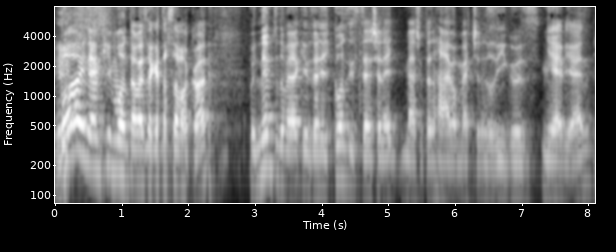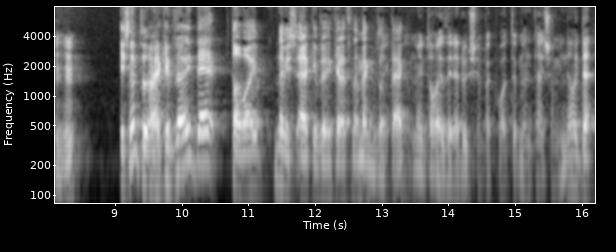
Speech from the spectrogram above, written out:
Majdnem kimondtam ezeket a szavakat, hogy nem tudom elképzelni, hogy konzisztensen egymás után három meccsen ez az Eagles nyerjen. Uh-huh. És nem tudom elképzelni, de tavaly nem is elképzelni kellett, hanem megmutatták. Mondjuk tavaly azért erősebbek voltak mentálisan mindenhogy, de,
